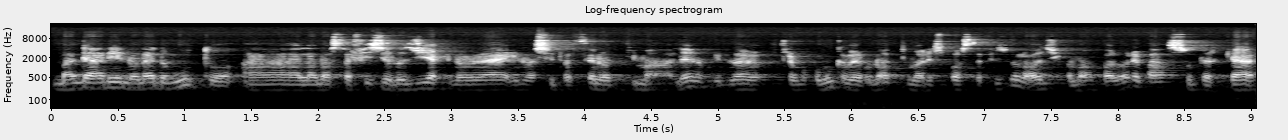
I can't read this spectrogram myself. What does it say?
magari non è dovuto alla nostra fisiologia che non è in una situazione ottimale, quindi noi potremmo comunque avere un'ottima risposta fisiologica, ma un valore basso perché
